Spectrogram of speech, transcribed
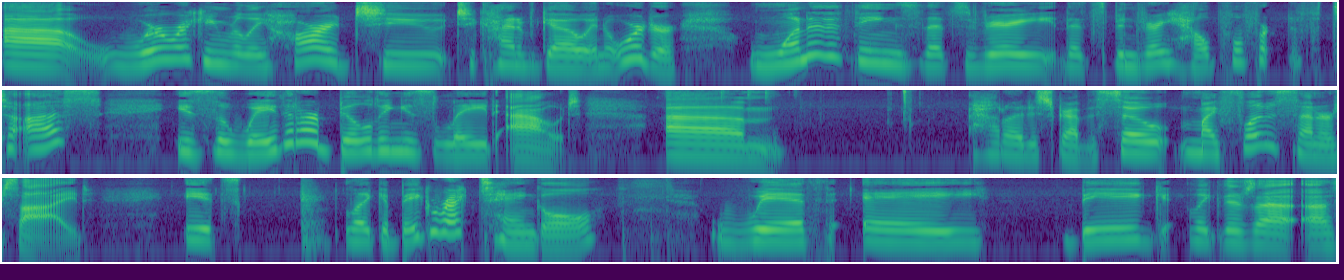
uh, we're working really hard to to kind of go in order. One of the things that's very that's been very helpful for, to us is the way that our building is laid out. Um, how do I describe this? So my float center side, it's like a big rectangle with a big like there's a, a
